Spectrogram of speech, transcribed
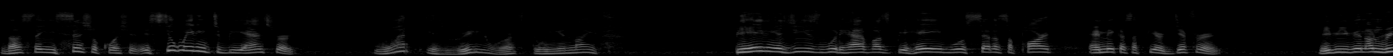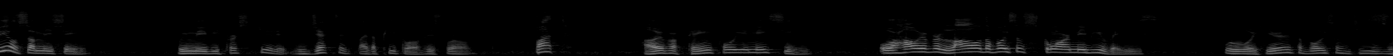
Thus, the essential question is still waiting to be answered What is really worth doing in life? Behaving as Jesus would have us behave will set us apart and make us appear different. Maybe even unreal, some may say. We may be persecuted, rejected by the people of this world. But, however painful it may seem, or however loud the voice of scorn may be raised, we will hear the voice of Jesus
